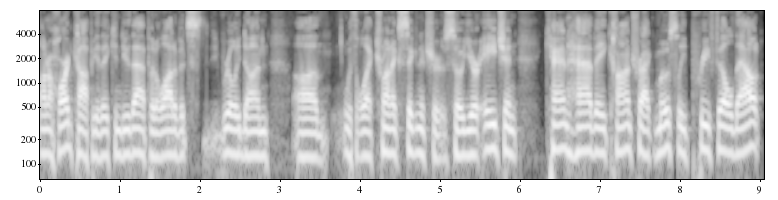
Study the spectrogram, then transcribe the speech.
on a hard copy, they can do that, but a lot of it's really done um, with electronic signatures. So your agent can have a contract mostly pre filled out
